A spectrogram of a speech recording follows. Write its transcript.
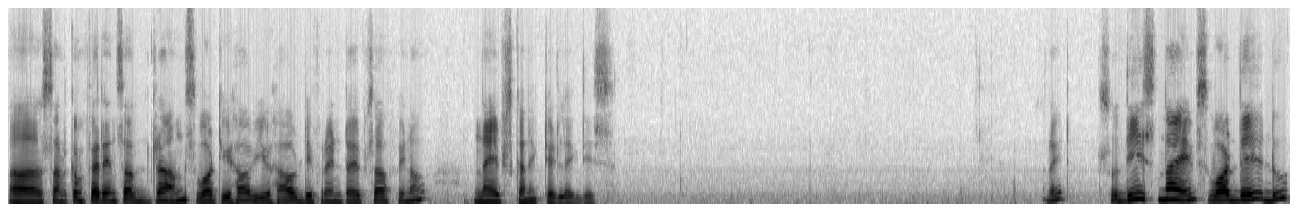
uh, circumference of drums what you have you have different types of you know knives connected like this right. So, these knives what they do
